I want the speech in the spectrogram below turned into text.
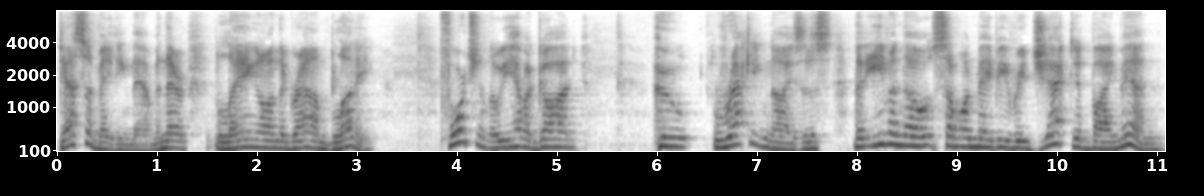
decimating them, and they're laying on the ground bloody. Fortunately, we have a God who recognizes that even though someone may be rejected by men,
